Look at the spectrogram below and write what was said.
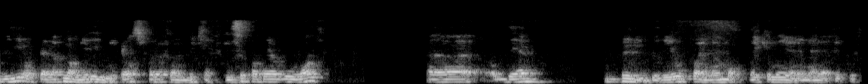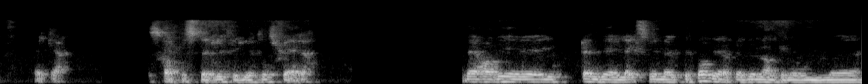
vi opplever at mange ringer til oss for å få en bekreftelse på at de har gode valg. Uh, og det burde vi jo på en eller annen måte kunne gjøre mer effektivt, tenker jeg. Skape større trygghet hos flere. Det har vi gjort en del eksperimenter på. Vi har prøvd å lage noen uh,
